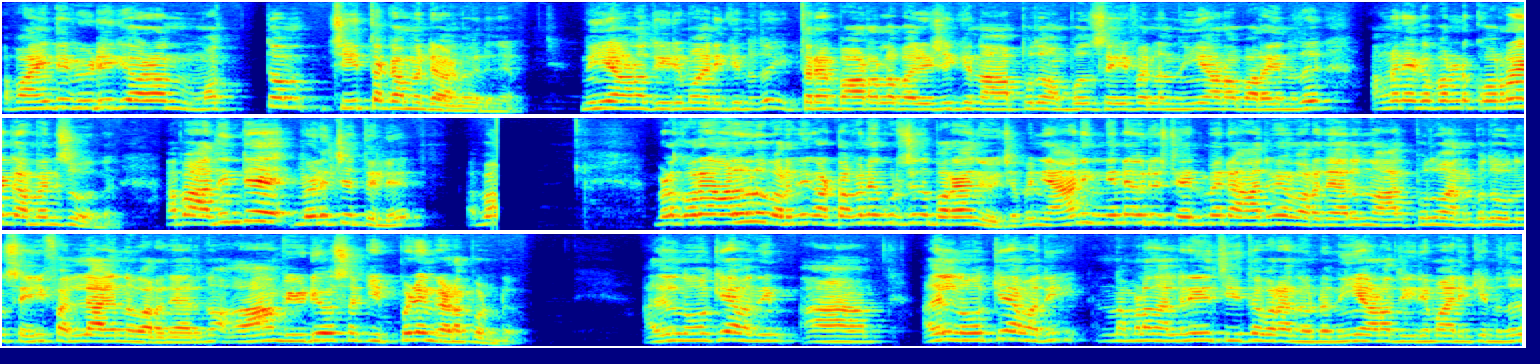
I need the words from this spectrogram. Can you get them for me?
അപ്പോൾ അതിന്റെ വീഡിയോക്ക് മൊത്തം ചീത്ത കമന്റാണ് വരുന്നത്. നീയാണോ തീരുമാനിക്കുന്നത്? ഇത്രയും പാടുള്ള പരീക്ഷയ്ക്ക് നാൽപ്പതും അമ്പതും സേഫ് അല്ല നീയാണോ പറയുന്നത്? അങ്ങനെയൊക്കെ പറഞ്ഞിട്ട് കുറേ കമൻസ് വന്ന്. അപ്പോൾ അതിന്റെ വെളിച്ചത്തിൽ അപ്പോൾ ഇവിടെ കുറേ ആളുകൾ പറഞ്ഞു കട്ടോഫിനെ കുറിച്ച് പറയാൻ ചോദിച്ചു. അപ്പോൾ ഞാൻ ഇങ്ങനെ ഒരു സ്റ്റേറ്റ്മെന്റ് ആദ്യമേ പറഞ്ഞായിരുന്നു നാൽപ്പതും അൻപതും ഒന്നും സേഫ് അല്ല എന്ന് പറഞ്ഞായിരുന്നു. ആ വീഡിയോസ് ഒക്കെ ഇപ്പോഴും കിടപ്പുണ്ട്. അതിൽ നോക്കിയാൽ മതി. അതിൽ നോക്കിയാൽ മതി. നമ്മളെ നല്ല രീതിയിൽ ചീത്ത പറയുന്നുണ്ട്. നീയാണോ തീരുമാനിക്കുന്നത്?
